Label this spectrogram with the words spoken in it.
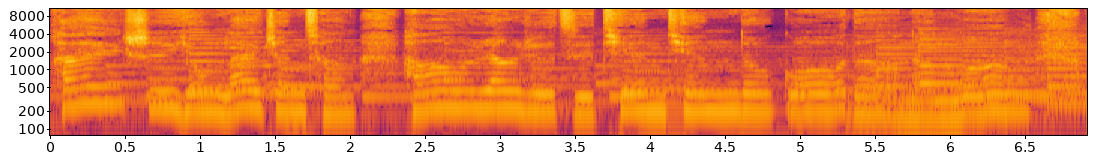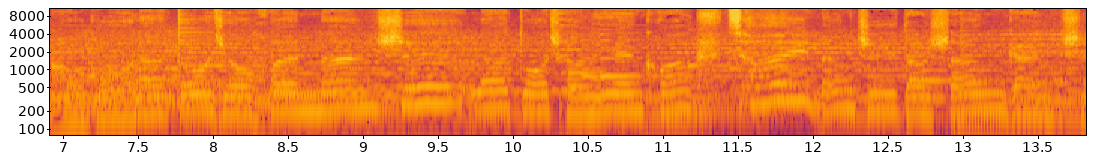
还是用来珍藏？好让日子天天都过得难忘。熬过了多久患难，湿了多长眼眶，才能知道伤感是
